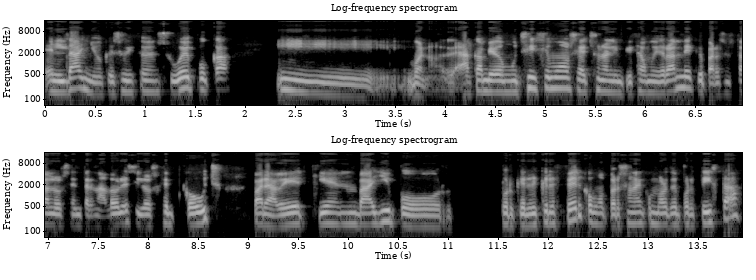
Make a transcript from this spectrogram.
el, daño que se hizo en su época y bueno, ha cambiado muchísimo, se ha hecho una limpieza muy grande, que para eso están los entrenadores y los head coach, para ver quién va allí por, por querer crecer como persona y como deportista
